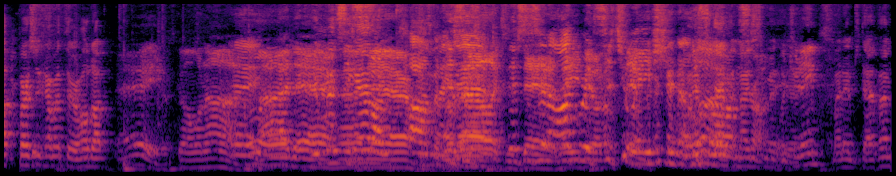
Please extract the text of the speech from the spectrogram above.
Up, person coming through. Hold up. Hey, what's going on? Hey. Hi there. You're missing out on there. comedy. This is- Alex This is Dan. an awkward doing? I'm Sam. situation. Hello. Devin, nice What's to meet What's your name? My name's Devin.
